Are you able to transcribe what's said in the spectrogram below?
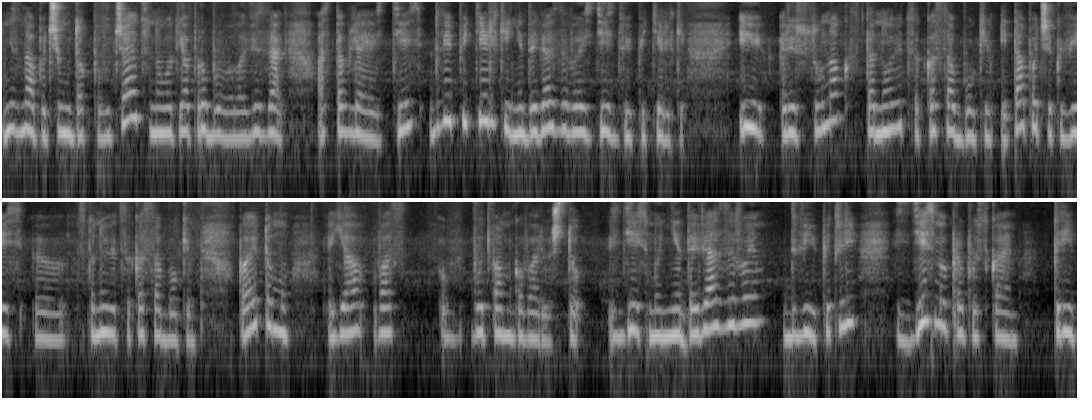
Не знаю, почему так получается, но вот я пробовала вязать, оставляя здесь две петельки, не довязывая здесь две петельки. И рисунок становится кособоким, и тапочек весь э, становится кособоким. Поэтому я вас, вот вам говорю, что здесь мы не довязываем 2 петли, здесь мы пропускаем 3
